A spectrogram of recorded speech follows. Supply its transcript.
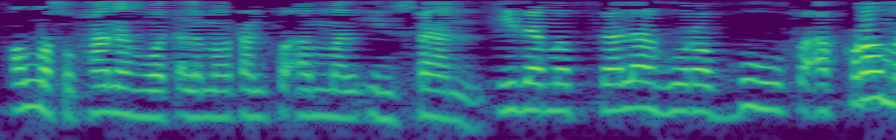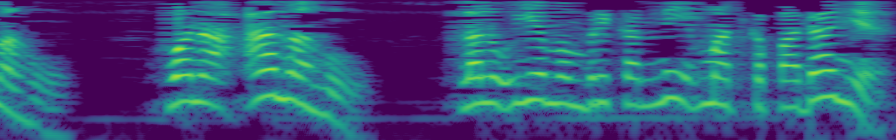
Allah Subhanahu wa taala mengatakan fa ammal insan idza mabtalahu rabbuhu fa akramahu wa na'amahu lalu ia memberikan nikmat kepadanya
